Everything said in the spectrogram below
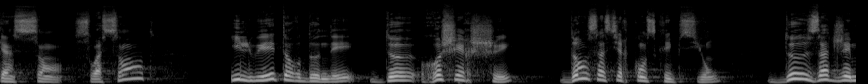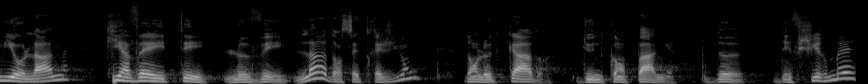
1560, il lui est ordonné de rechercher dans sa circonscription deux adjémiolanes qui avaient été levés là, dans cette région, dans le cadre d'une campagne de défchirme,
